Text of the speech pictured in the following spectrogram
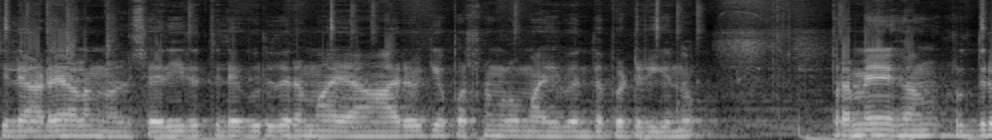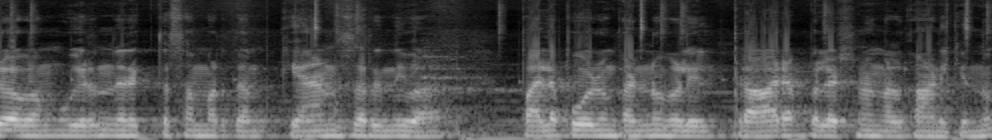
ചില അടയാളങ്ങൾ ശരീരത്തിലെ ഗുരുതരമായ ആരോഗ്യ പ്രശ്നങ്ങളുമായി ബന്ധപ്പെട്ടിരിക്കുന്നു. പ്രമേഹം ഹൃദ്രോഗം ഉയർന്ന രക്തസമ്മർദ്ദം ക്യാൻസർ എന്നിവ പലപ്പോഴും കണ്ണുകളിൽ പ്രാരംഭ ലക്ഷണങ്ങൾ കാണിക്കുന്നു.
